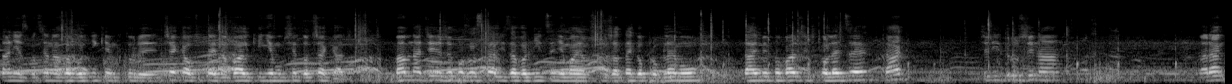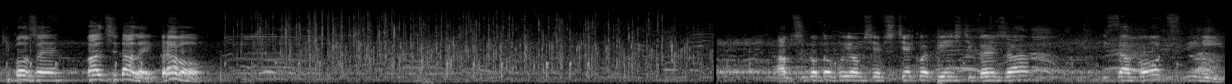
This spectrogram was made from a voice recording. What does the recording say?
zostanie wzmocniona zawodnikiem, który czekał tutaj na walki i nie mógł się doczekać. Mam nadzieję, że pozostali zawodnicy nie mają z tym żadnego problemu. Dajmy powalczyć koledze, tak? Czyli drużyna Baranki Boże walczy dalej. Brawo! A przygotowują się wściekłe pięści węża i zawod świni.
